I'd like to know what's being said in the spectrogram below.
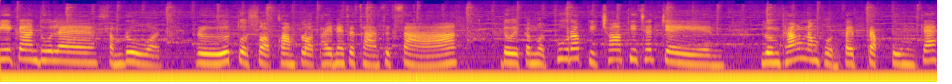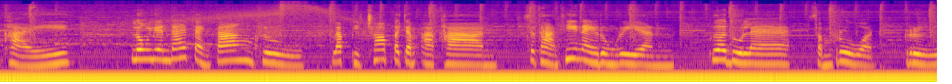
มีการดูแลสำรวจ หรือตรวจสอบความปลอดภัยในสถานศึกษา โดยกำหนดผู้รับผิดชอบที่ชัดเจน รวมทั้งนำผลไปปรับปรุงแก้ไข โรงเรียนได้แต่งตั้งครู รับผิดชอบประจำอาคาร สถานที่ในโรงเรียน เพื่อดูแลสำรวจ หรือ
